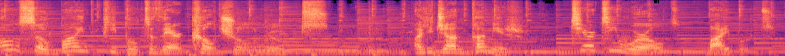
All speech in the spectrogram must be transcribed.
also bind people to their cultural roots. Alican Pamir, TRT World, Bayburt.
